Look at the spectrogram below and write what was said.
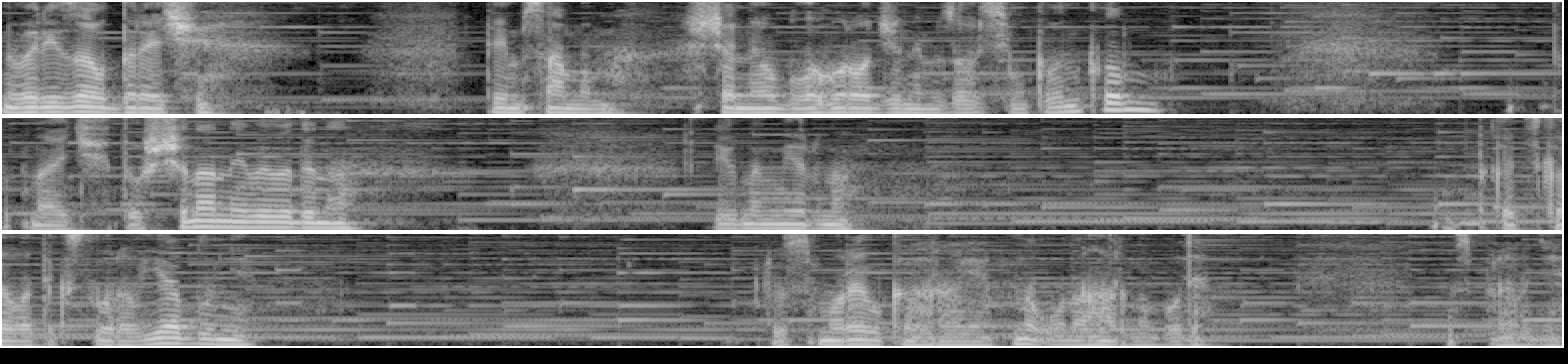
Вирізав, до речі, тим самим ще не облагородженим зовсім клинком. Тут навіть товщина не виведена рівномірно. Така цікава текстура в яблуні. Плюс морилка грає. Ну, вона гарно буде. Насправді.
